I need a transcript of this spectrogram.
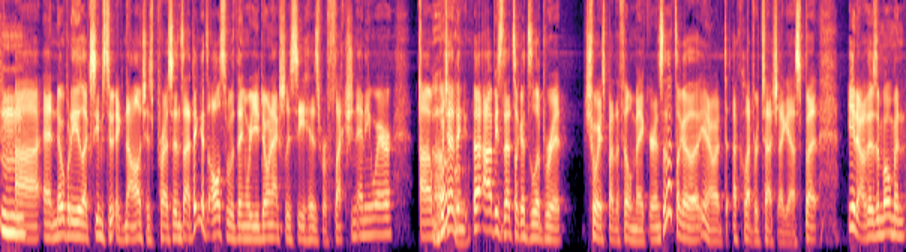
uh, and nobody like seems to acknowledge his presence. I think it's also a thing where you don't actually see his reflection anywhere, um, which I think uh, obviously that's like a deliberate choice by the filmmaker and so that's like a you know a, a clever touch i guess but you know there's a moment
